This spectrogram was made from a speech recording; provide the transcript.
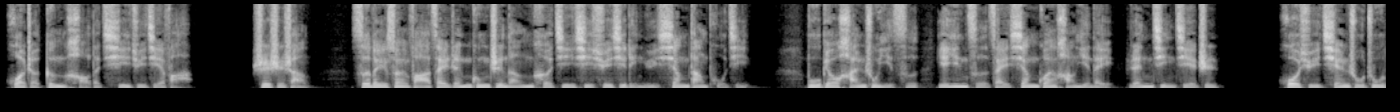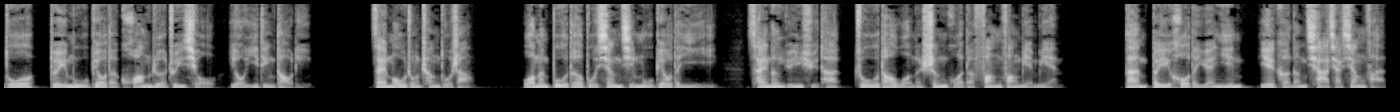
或者更好的棋局解法。事实上，此类算法在人工智能和机器学习领域相当普及，“目标函数”一词也因此在相关行业内人尽皆知。或许前述诸多对目标的狂热追求有一定道理，在某种程度上。我们不得不相信目标的意义，才能允许它主导我们生活的方方面面。但背后的原因也可能恰恰相反，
